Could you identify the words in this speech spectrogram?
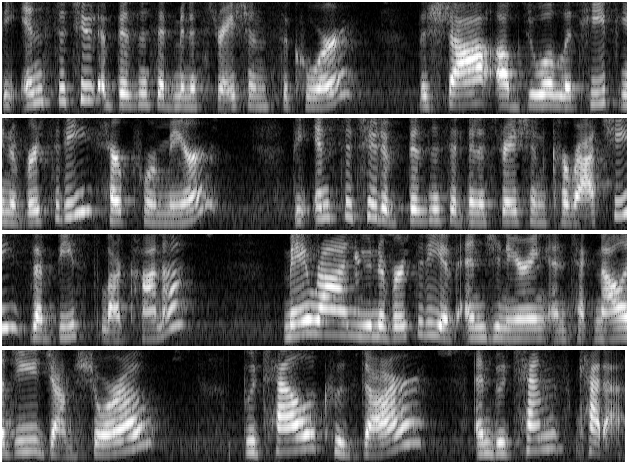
the Institute of Business Administration, Sukkur, the Shah Abdul Latif University, Khairpur Mir, the Institute of Business Administration, Karachi, SZABIST Larkana, Mehran University of Engineering and Technology, Jamshoro, Boutel Khuzdar, and BUITEMS Quetta.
